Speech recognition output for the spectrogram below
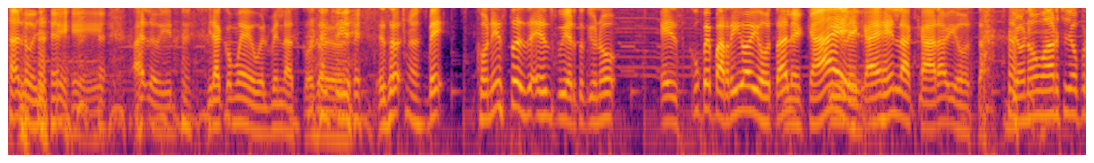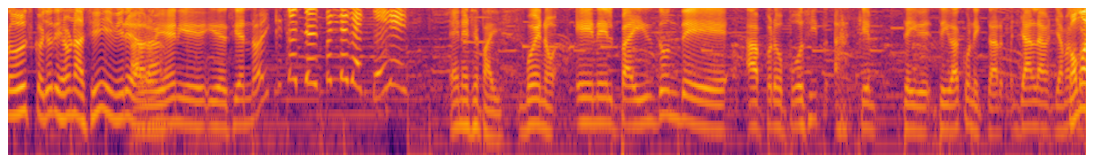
A lo bien. A lo bien. Mira cómo devuelven las cosas. Sí. Eso, ve, con esto es, es descubierto que uno escupe para arriba, viejo tal. Le cae. Y le caes en la cara, viejo tal. Yo no marcho, yo produzco. Ellos dijeron así, mire, A lo bien. Y, y decían, no, hay que cantar por las banderas. en ese país. Bueno, en el país donde a propósito, ah, es que te, te iba a conectar, ya, la, ya me ¿Cómo acordé.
